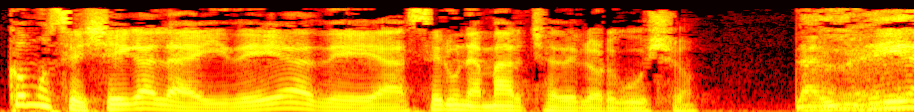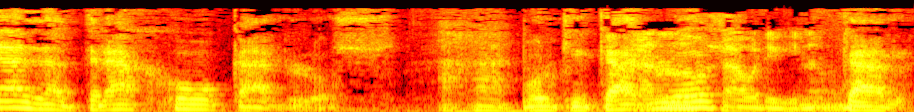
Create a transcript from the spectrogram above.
¿Cómo se llega a la idea de hacer una marcha del orgullo? La idea la trajo Carlos. Ajá. Porque Carlos Carlos, Jáuregui, ¿no? Car-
